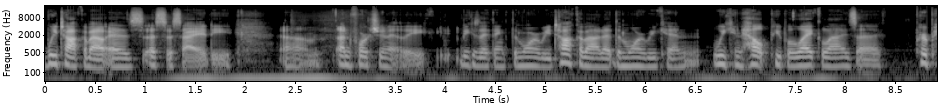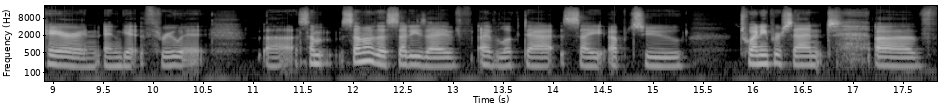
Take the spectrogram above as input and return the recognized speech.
we talk about as a society. Um, unfortunately, because I think the more we talk about it, the more we can we can help people like Liza prepare and, and get through it. Uh, some some of the studies I've I've looked at cite up to twenty percent of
